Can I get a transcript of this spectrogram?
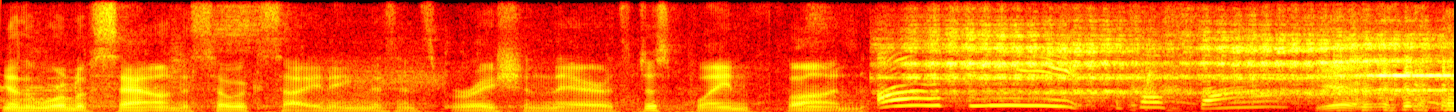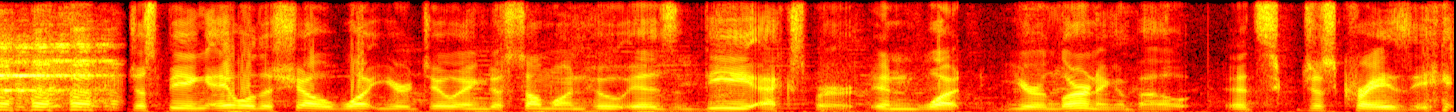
You know, the world of sound is so exciting. There's inspiration there. It's just plain fun. Oh, it's neat. It's all fun. Yeah. Just being able to show what you're doing to someone who is the expert in what you're learning about. It's just crazy.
